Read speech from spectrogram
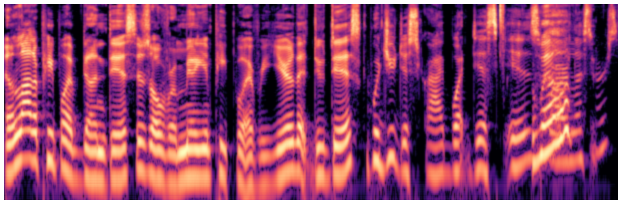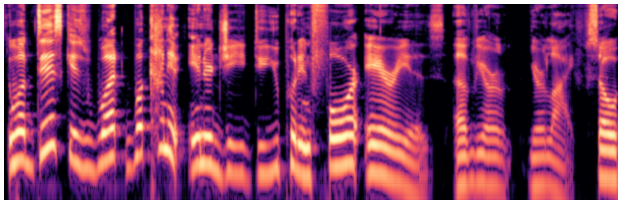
And a lot of people have done DISC. There's over a million people every year that do DISC. Would you describe what DISC is Well, for our listeners? Well, disc is what what kind of energy do you put in four areas of your your life? So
